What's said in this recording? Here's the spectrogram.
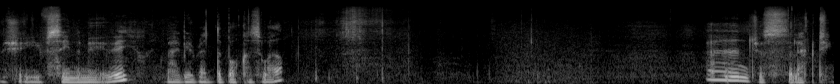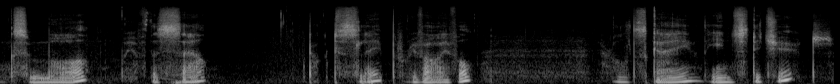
I'm sure you've seen the movie, maybe read the book as well. And just selecting some more. We have the cell, Doctor Sleep, Revival, Gerald's Game, The Institute.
